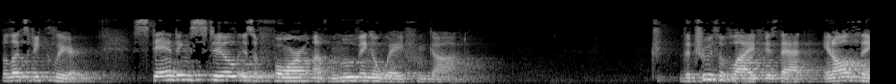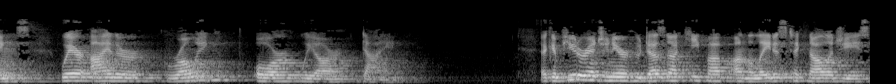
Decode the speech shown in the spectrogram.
But let's be clear standing still is a form of moving away from God the truth of life is that in all things, we're either growing or we are dying. A computer engineer who does not keep up on the latest technologies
